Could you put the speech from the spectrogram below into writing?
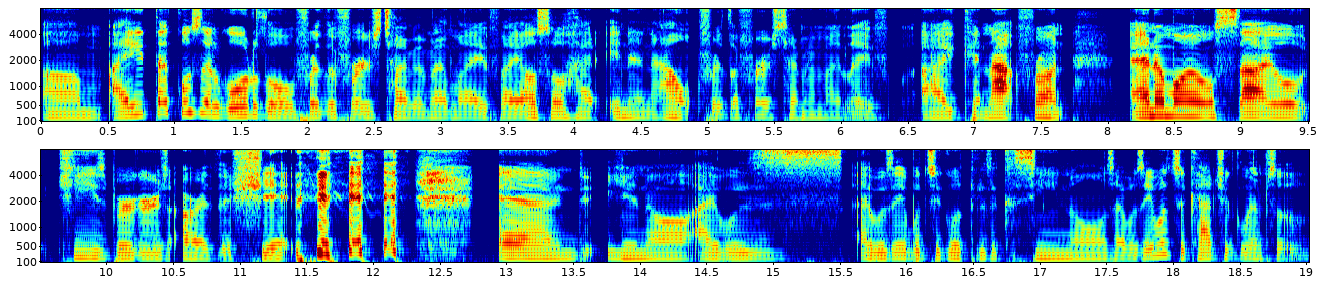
Um, I ate tacos del gordo for the first time in my life. I also had In-N-Out for the first time in my life. I cannot front. Animal style cheeseburgers are the shit. and you know, I was I was able to go through the casinos. I was able to catch a glimpse of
